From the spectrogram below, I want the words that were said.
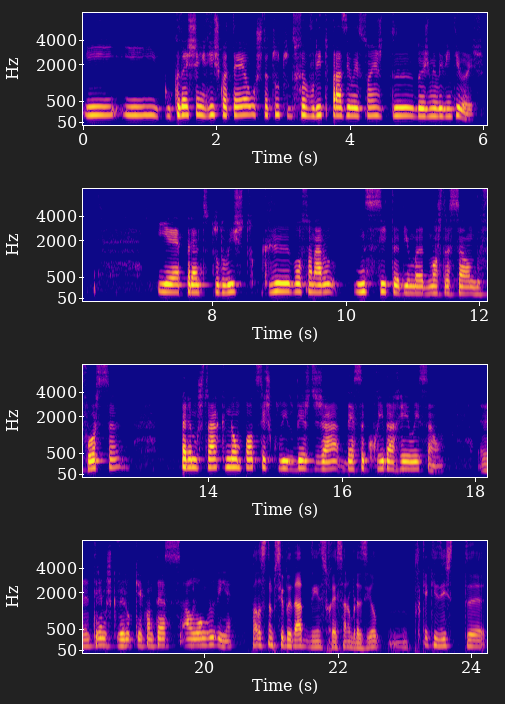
e, e, o que deixa em risco até o estatuto de favorito para as eleições de 2022. E é perante tudo isto que Bolsonaro necessita de uma demonstração de força para mostrar que não pode ser excluído desde já dessa corrida à reeleição. Uh, teremos que ver o que acontece ao longo do dia. Fala-se na possibilidade de insurreição no Brasil. Por que é que existe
